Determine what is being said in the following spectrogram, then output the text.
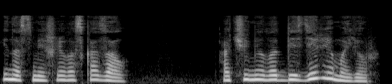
и насмешливо сказал. «Очумел от безделья, майор?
